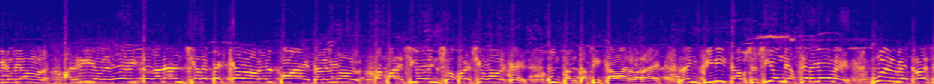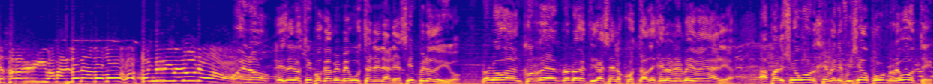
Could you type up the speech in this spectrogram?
el goleador. A Río de vuelto, ganancia de pescador. El poeta del gol. Apareció Enzo, apareció Borges. Un fantasista bárbara, ¿eh? La infinita obsesión de hacer goles. Vuelve otra vez a estar arriba. Maldonado 2, Boston River 1. Bueno, es de los tipos que a mí me gustan el área, siempre lo digo. No lo hagan correr, no lo hagan tirarse a los costados, déjenlo en el medio de área. Apareció Borges, beneficiado por un rebote.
